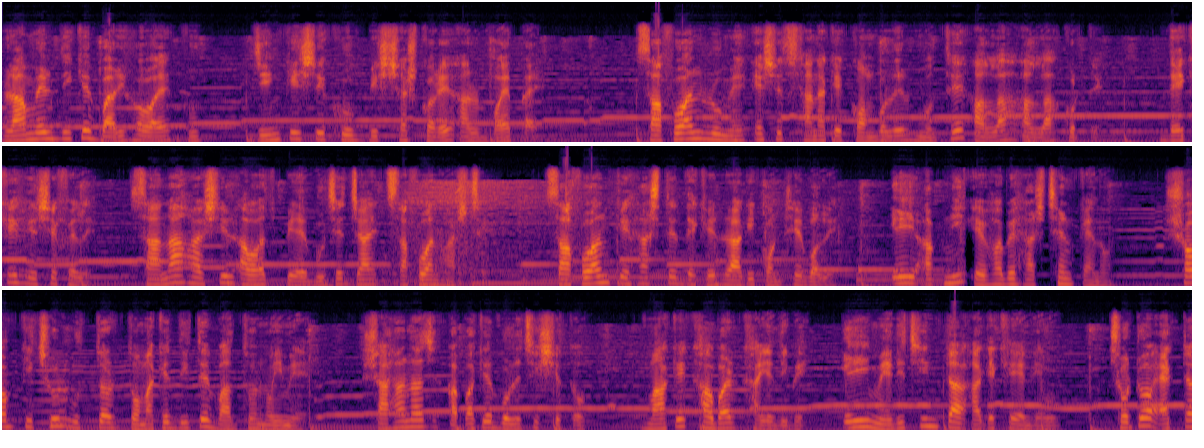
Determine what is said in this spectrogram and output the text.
গ্রামের দিকে বাড়ি হওয়ায় খুব জিনকে সে খুব বিশ্বাস করে আর ভয় পায়। সাফওয়ান রুমে এসে সানাকে কম্বলের মধ্যে আল্লাহ আল্লাহ করতে দেখে হেসে ফেলে। সানা হাসির আওয়াজ পেয়ে বুঝে যায় সাফওয়ান হাসছে। সাফওয়ানকে হাসতে দেখে রাগী কণ্ঠে বলে, এই আপনি এভাবে হাসছেন কেন? সব কিছুর উত্তর তোমাকে দিতে বাধ্য নই মেয়ে শাহানাজ আপাকে বলেছি সে তো মাকে খাবার খাইয়ে দিবে। এই মেডিসিনটা আগে খেয়ে নেও। ছোট একটা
